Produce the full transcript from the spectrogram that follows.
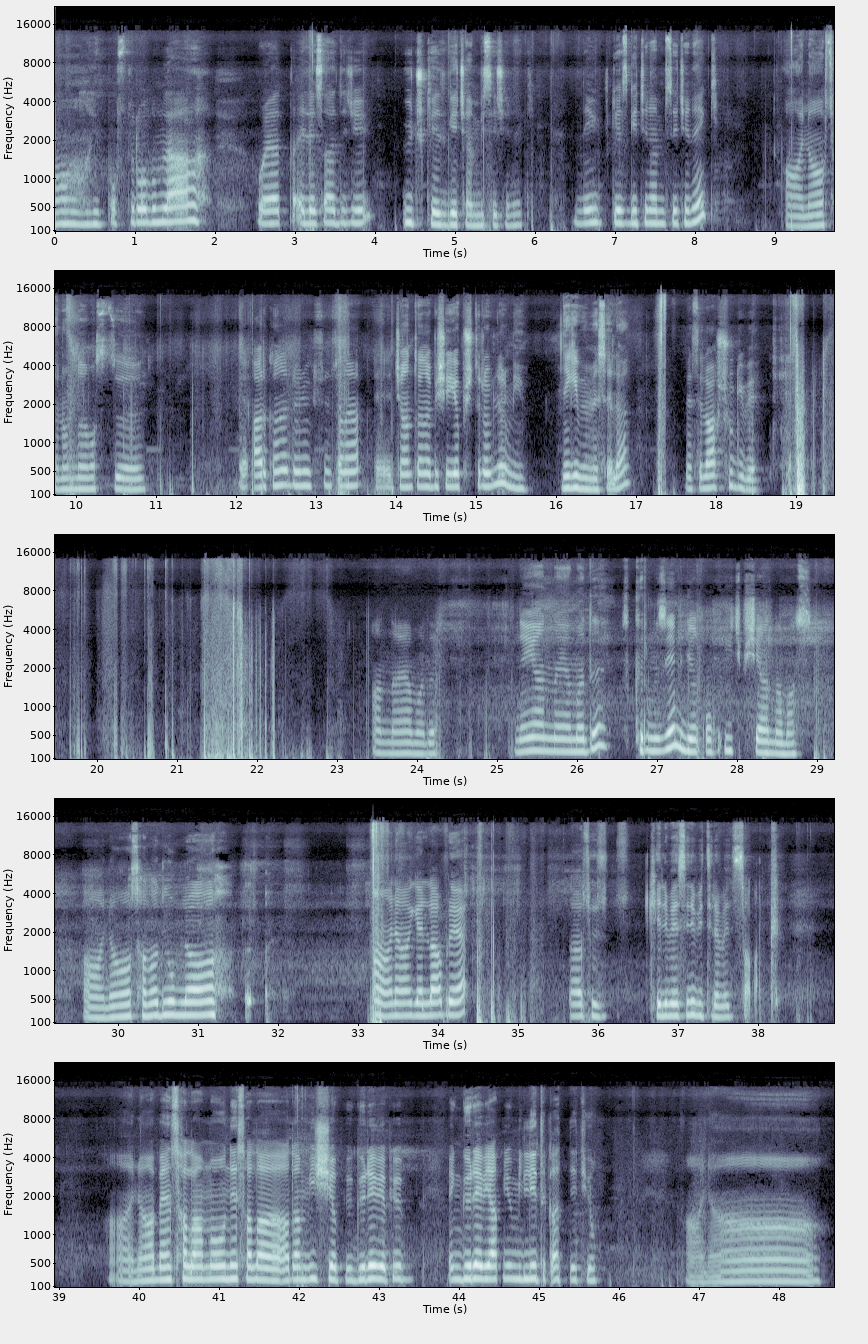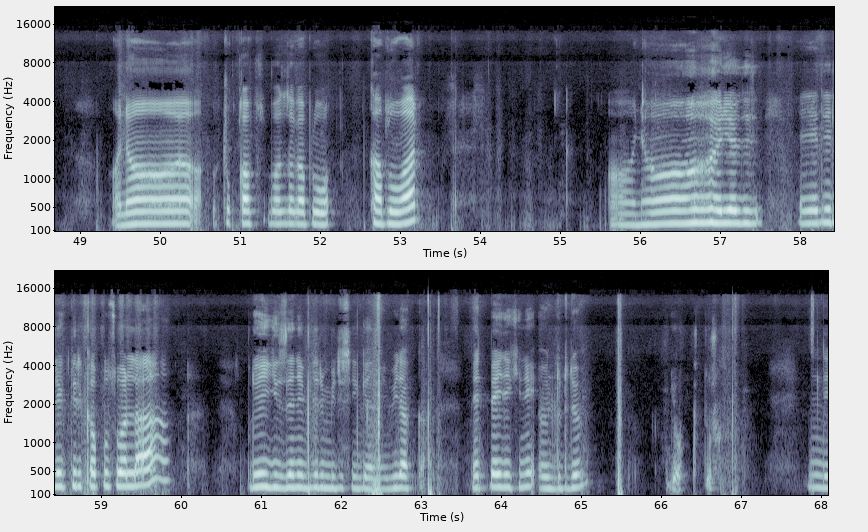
Ah impostor oldum la. Bu hayatta ele sadece 3 kez geçen bir seçenek. Ne 3 kez geçen bir seçenek? Ana sen anlamazsın. E, arkana dönüksün sana e, çantana bir şey yapıştırabilir miyim? Ne gibi mesela? Mesela şu gibi. Anlayamadı. Neyi anlayamadı? Kırmızıya mı diyorsun? Oh hiçbir şey anlamaz. Ana sana diyorum la. Ana gel la buraya. Daha söz kelimesini bitiremedi salak. Ana ben salamla o ne sala adam iş yapıyor görev yapıyor ben görev yapmıyorum milleti katletiyorum. Ana ana çok kap fazla kablo kablo var. Ana her yerde her yerde elektrik kablosu var la. Buraya gizlenebilirim birisinin gelmeye. Bir dakika. Met Bey'dekini öldürdüm. Yok dur. Şimdi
